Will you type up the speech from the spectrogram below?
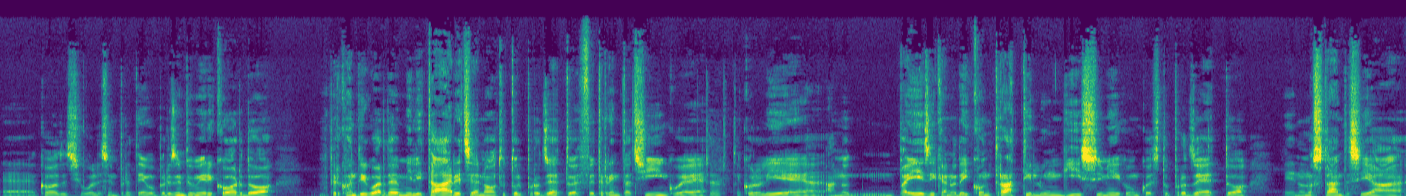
eh, cose ci vuole sempre tempo. Per esempio mi ricordo, per quanto riguarda il militare, c'è no, tutto il progetto F-35 Certo. e quello lì è- hanno paesi che hanno dei contratti lunghissimi con questo progetto e nonostante sia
